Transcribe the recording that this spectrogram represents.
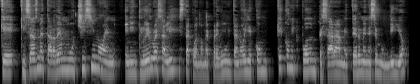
que quizás me tardé muchísimo en, en incluirlo a esa lista cuando me preguntan, oye, ¿con qué cómic puedo empezar a meterme en ese mundillo?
